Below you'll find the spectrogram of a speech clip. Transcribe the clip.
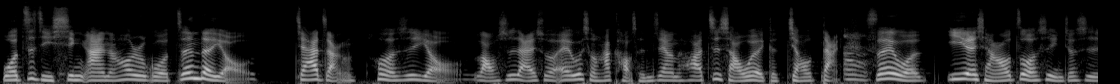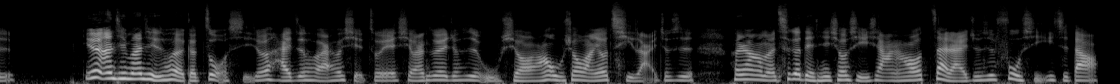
我自己心安。然后如果真的有家长。或者是有老师来说，哎，为什么他考成这样的话，至少我有一个交代。嗯，所以我一月想要做的事情就是。因为安亲班其实会有一个作息，就是孩子回来会写作业，写完作业就是午休，然后午休完又起来，就是会让他们吃个点心休息一下，然后再来就是复习，一直到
